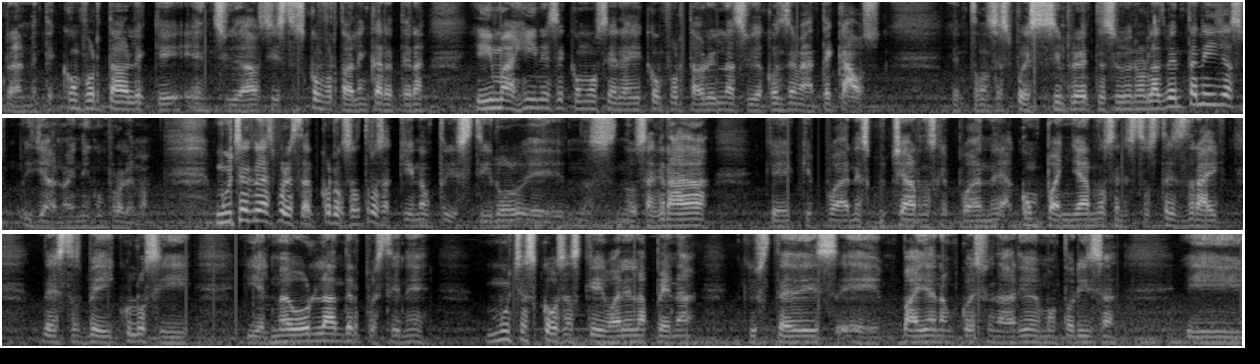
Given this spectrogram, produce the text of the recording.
realmente confortable que en ciudad, si esto es confortable en carretera, imagínese cómo sería confortable en la ciudad con semejante caos. Entonces, pues simplemente subieron las ventanillas y ya no hay ningún problema. Muchas gracias por estar con nosotros aquí en Autoestilo. Eh, nos, nos, agrada que, que, puedan escucharnos, que puedan acompañarnos en estos test drive de estos vehículos y, y el nuevo Lander pues tiene muchas cosas que vale la pena que ustedes eh, vayan a un cuestionario de motoriza y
